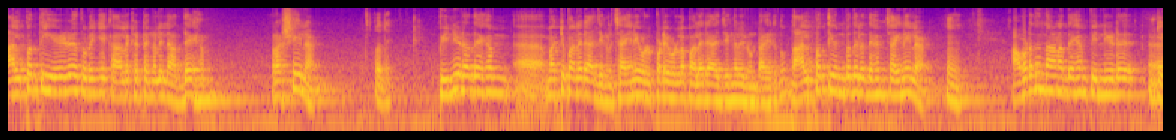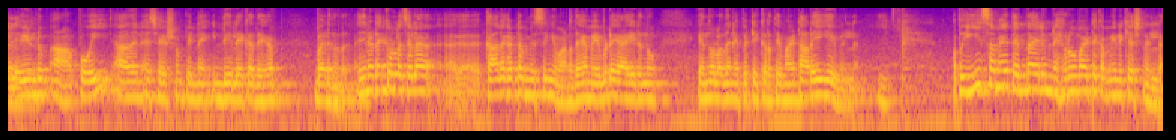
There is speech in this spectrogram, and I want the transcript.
നാൽപ്പത്തി ഏഴ് തുടങ്ങിയ കാലഘട്ടങ്ങളിൽ അദ്ദേഹം റഷ്യയിലാണ്. അതെ. പിന്നീട് അദ്ദേഹം മറ്റു പല രാജ്യങ്ങൾ ചൈന ഉൾപ്പെടെയുള്ള പല രാജ്യങ്ങളിലുണ്ടായിരുന്നു. നാൽപ്പത്തി ഒൻപതിൽ അദ്ദേഹം ചൈനയിലാണ്. അവിടെ നിന്നാണ് അദ്ദേഹം പിന്നീട് വീണ്ടും ആ പോയി. അതിന് ശേഷം പിന്നെ ഇന്ത്യയിലേക്ക് അദ്ദേഹം വരുന്നത്. ഇതിനിടയ്ക്കുള്ള ചില കാലഘട്ടം മിസ്സിങ്ങുമാണ്. അദ്ദേഹം എവിടെയായിരുന്നു എന്നുള്ളതിനെ പറ്റി കൃത്യമായിട്ട് അറിയുകയുമില്ല. അപ്പോൾ ഈ സമയത്ത് എന്തായാലും നെഹ്റുവുമായിട്ട് കമ്മ്യൂണിക്കേഷൻ ഇല്ല.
